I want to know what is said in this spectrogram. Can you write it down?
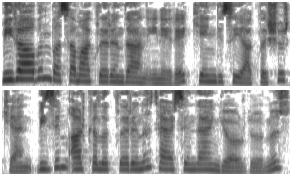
Mihrabın basamaklarından inerek kendisi yaklaşırken bizim arkalıklarını tersinden gördüğümüz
